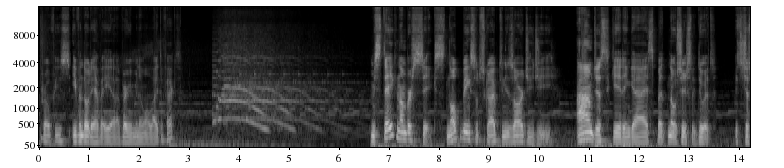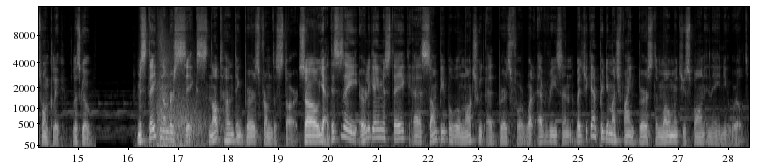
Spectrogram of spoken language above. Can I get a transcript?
trophies, even though they have a uh, very minimal light effect. Mistake number 6. Not being subscribed to Nizar GG. I'm just kidding guys, but no seriously do it. It's just one click. Let's go. Mistake number 6. Not hunting birds from the start. So yeah, this is a early game mistake as some people will not shoot at birds for whatever reason, but you can pretty much find birds the moment you spawn in a new world.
